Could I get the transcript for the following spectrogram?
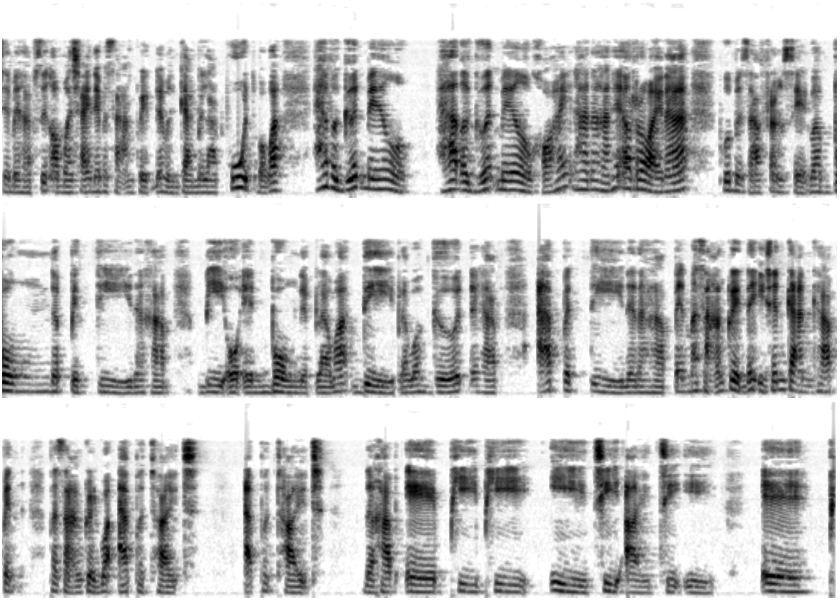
ใช่ไหมครับ ซึ่งเอามาใช้ในภาษาอังกฤษได้เหมือนกันเวลาพูด บอกว่า have a good meal have a good meal ขอให้ทานอาหารให้อร่อยนะ พูดภาษาฝรั่งเศสว่าบงนเปตีนะครับ b o n บงเนี่ยแปลว่าดี แปลว่า good นะครับ appetite เนี่ยนะครับเป็นภาษาอังกฤษได้อีกเช่นกันครับ เป็นภาษาอังกฤษว่า appetite appetite นะครับ A P P E T I T E A P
